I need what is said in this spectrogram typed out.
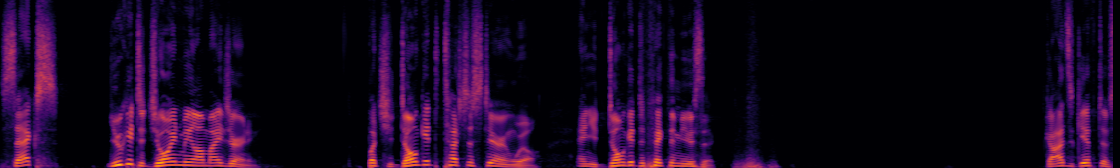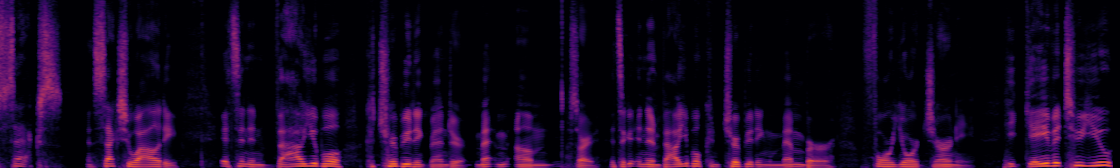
Sex, you get to join me on my journey, but you don't get to touch the steering wheel and you don't get to pick the music. God's gift of sex and sexuality it's an invaluable contributing member. Um, sorry, it's an invaluable contributing member for your journey. He gave it to you.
